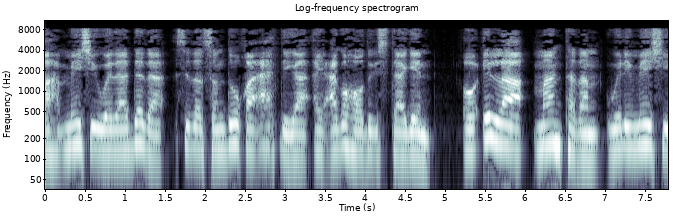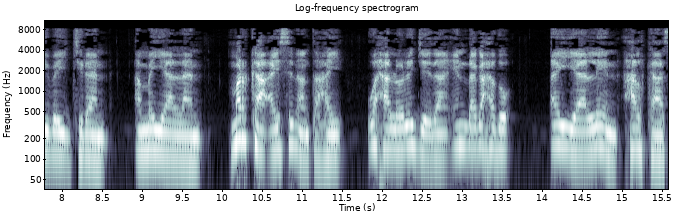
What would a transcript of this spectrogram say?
ah meeshii wadaaddada sida sanduuqa ahdiga ay cagahoodu istaageen oo ilaa maantadan weli meeshii bay jiraan ama yaallaan marka ay sidan tahay waxaa loola jeedaa in dhagaxdu ay yaalleen halkaas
